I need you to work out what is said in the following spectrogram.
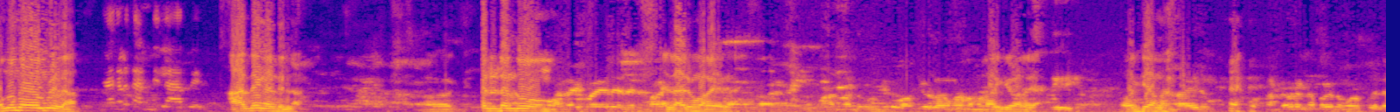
ഒന്നും തോന്നുന്നില്ല. ആദ്യം കണ്ടില്ല. കണ്ടിട്ട് എന്ത് തോന്നുന്നു? എല്ലാരും പറയല്ലേ? ബാക്കി പറയാം. ഓക്കെ എന്നാ. കണ്ടവരെല്ലാം പറയുന്ന കുഴപ്പമില്ല.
